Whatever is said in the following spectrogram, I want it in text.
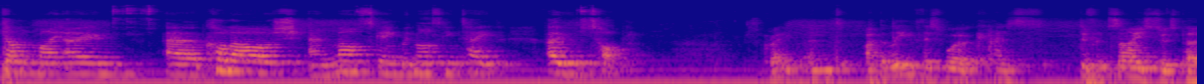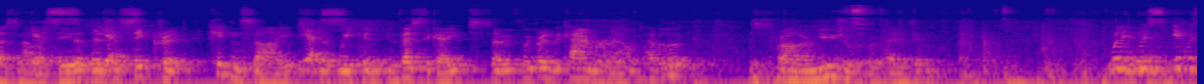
done my own uh, collage and masking with masking tape over the top. Great, and I believe this work has different sides to its personality, yes. that there's yes. a secret hidden side yes. that we can investigate. So if we bring the camera around, have a look. This is rather unusual for a painting. Well, it was it was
